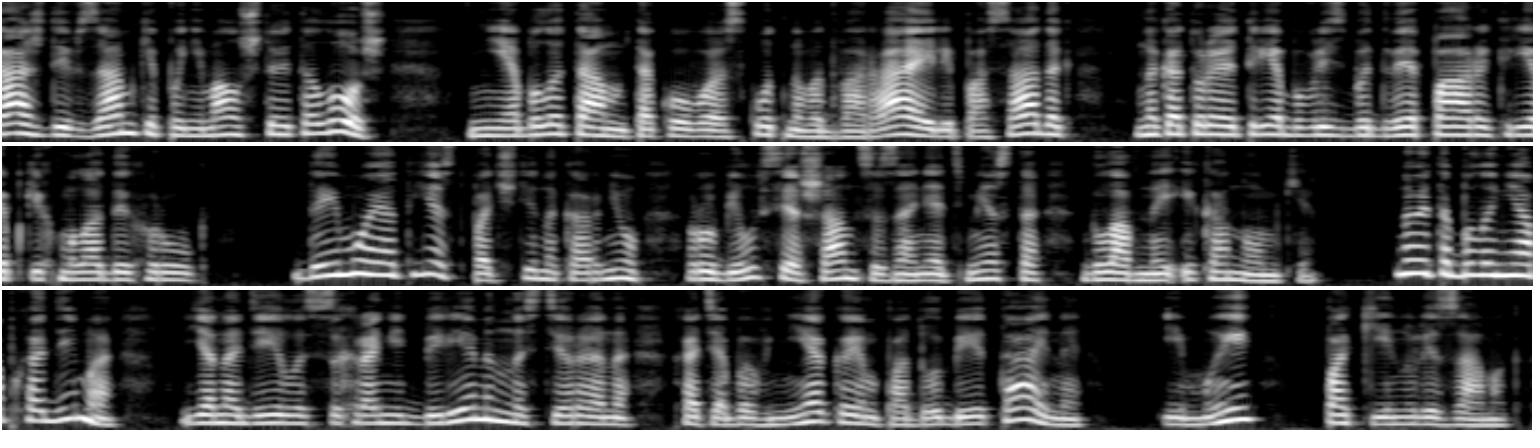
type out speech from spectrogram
Каждый в замке понимал, что это ложь. Не было там такого скотного двора или посадок, на которые требовались бы две пары крепких молодых рук. Да и мой отъезд почти на корню рубил все шансы занять место главной экономки. Но это было необходимо. Я надеялась сохранить беременность Ирена хотя бы в некоем подобии тайны, и мы покинули замок.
